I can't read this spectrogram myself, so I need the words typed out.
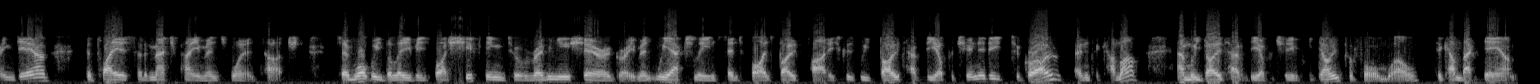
came down, the players' sort of match payments weren't touched. So what we believe is by shifting to a revenue share agreement, we actually incentivise both parties because we both have the opportunity to grow and to come up, and we both have the opportunity, if we don't perform well, to come back down.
